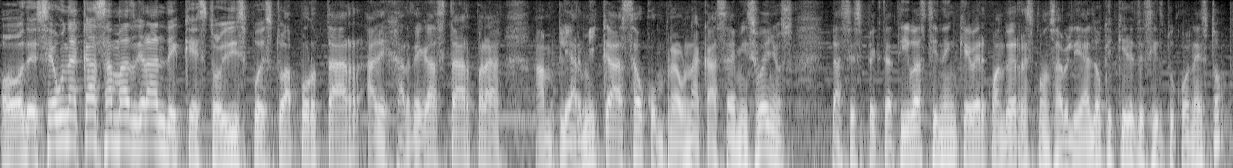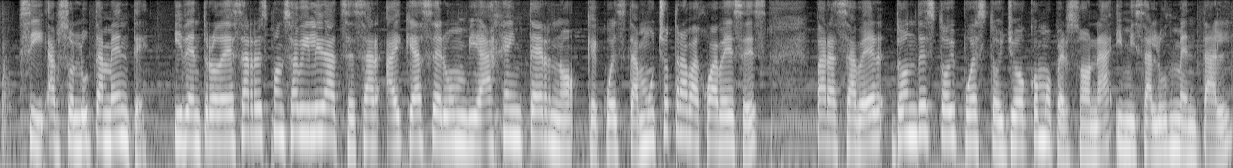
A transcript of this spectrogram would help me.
O deseo una casa más grande que estoy dispuesto a aportar, a dejar de gastar para ampliar mi casa o comprar una casa de mis sueños. Las expectativas tienen que ver cuando hay responsabilidad. ¿Es lo que quieres decir tú con esto? Sí, absolutamente. Y dentro de esa responsabilidad, César, hay que hacer un viaje interno que cuesta mucho trabajo a veces para saber dónde estoy puesto yo como persona y mi salud mental,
